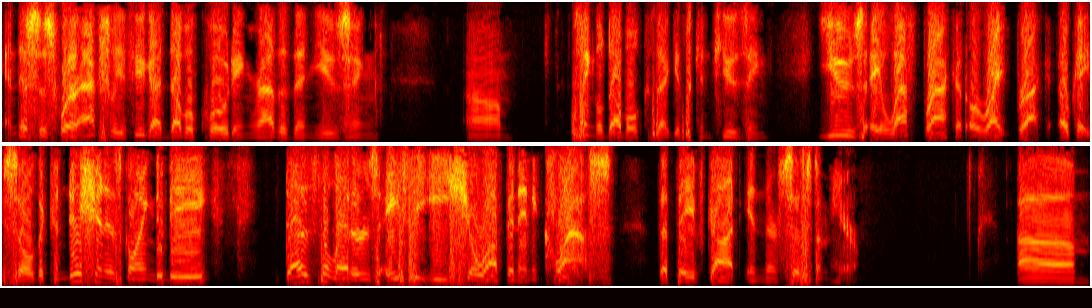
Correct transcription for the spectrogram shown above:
And this is where actually if you got double quoting rather than using um, single double because that gets confusing, use a left bracket or right bracket. Okay, so the condition is going to be does the letters ACE show up in any class that they've got in their system here? Um,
